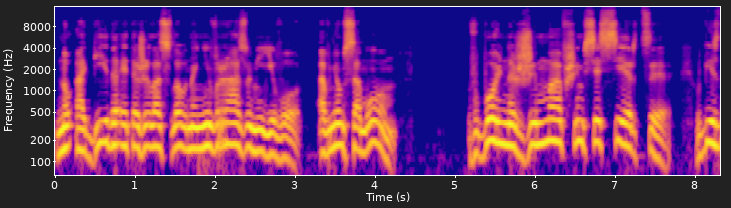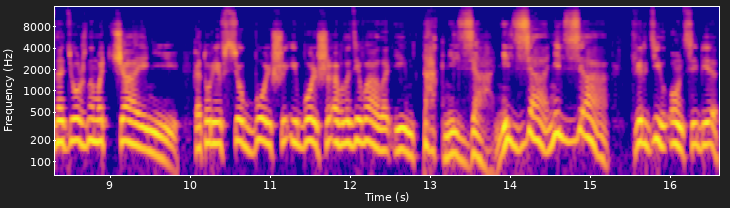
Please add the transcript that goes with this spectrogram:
но обида эта жила словно не в разуме его, а в нем самом, в больно сжимавшемся сердце, в безнадежном отчаянии, которое все больше и больше овладевало им. «Так нельзя, нельзя, нельзя!» — твердил он себе.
